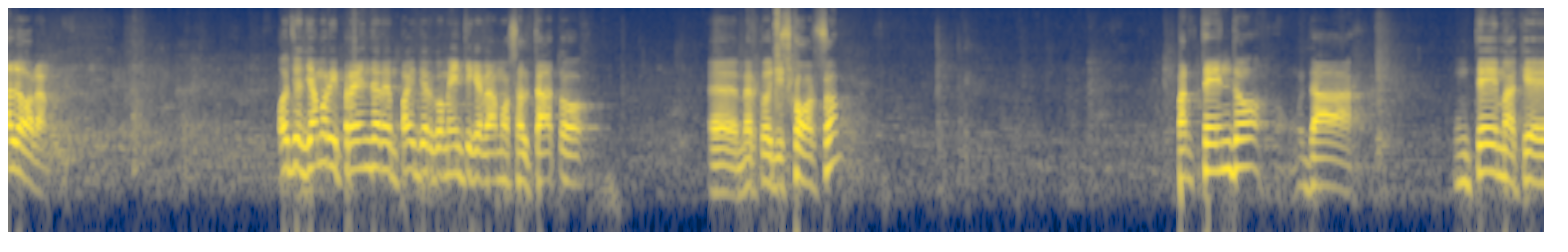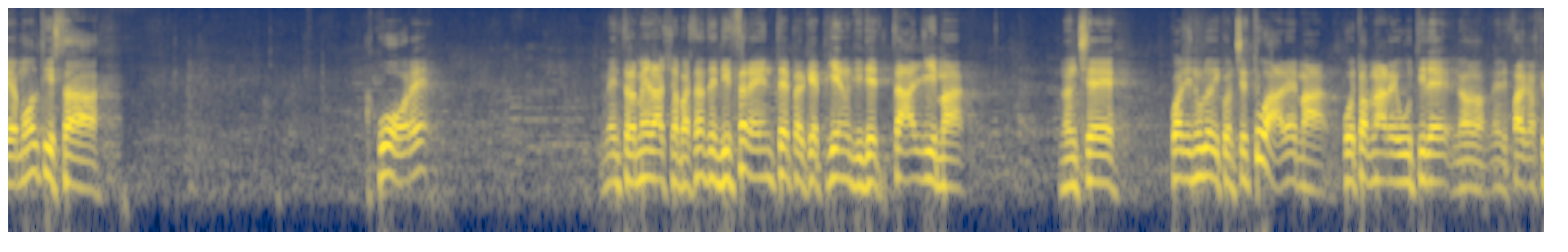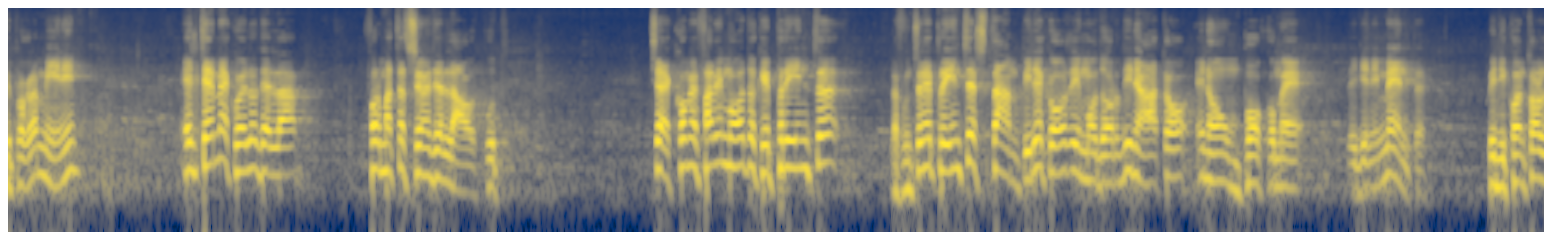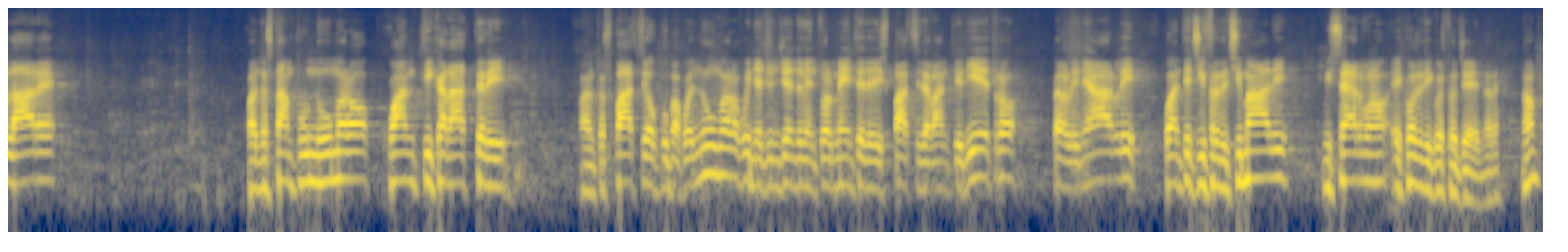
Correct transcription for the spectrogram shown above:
Allora, oggi andiamo a riprendere un paio di argomenti che avevamo saltato eh, mercoledì scorso, partendo da un tema che a molti sta a cuore, mentre a me lascia abbastanza indifferente perché è pieno di dettagli ma non c'è quasi nulla di concettuale, ma può tornare utile no, nel fare i nostri programmini. E il tema è quello della formattazione dell'output. Cioè come fare in modo che print, la funzione print, stampi le cose in modo ordinato e non un po' come le viene in mente. Quindi controllare quando stampo un numero quanti caratteri, quanto spazio occupa quel numero, quindi aggiungendo eventualmente degli spazi davanti e dietro, per allinearli, quante cifre decimali mi servono e cose di questo genere. No?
